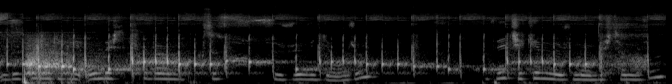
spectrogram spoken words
dediğim gibi 15 dakikadan kısa sürüyor videolarım. Ve çekemiyorum 15 tane uzun.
